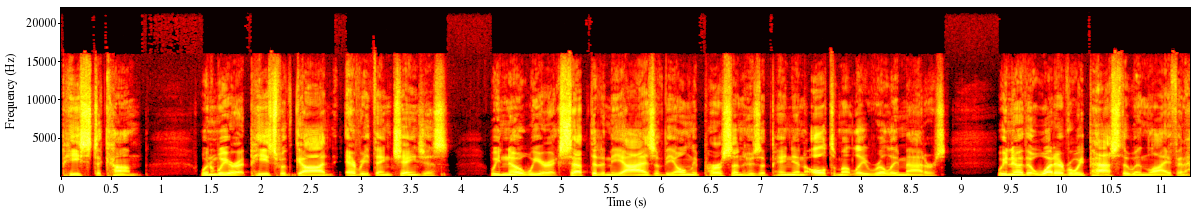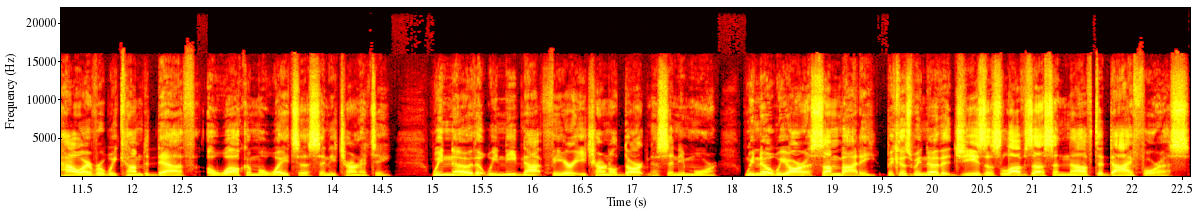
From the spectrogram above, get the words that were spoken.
peace to come. When we are at peace with God, everything changes. We know we are accepted in the eyes of the only person whose opinion ultimately really matters. We know that whatever we pass through in life and however we come to death, a welcome awaits us in eternity. We know that we need not fear eternal darkness anymore. We know we are a somebody because we know that Jesus loves us enough to die for us.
